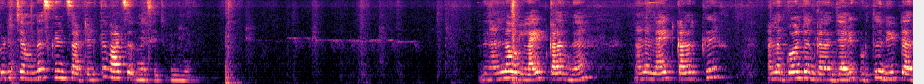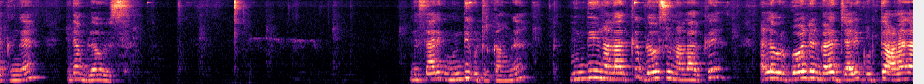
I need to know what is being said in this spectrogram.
பிடிச்சவங்க ஸ்க்ரீன்ஷாட் எடுத்து வாட்ஸ்அப் மெசேஜ் பண்ணுங்கள் இது நல்ல ஒரு லைட் கலருங்க நல்ல லைட் கலருக்கு நல்ல கோல்டன் கலர் ஜரி கொடுத்து நீட்டாக இருக்குங்க. இதுதான் ப்ளவுஸ் இந்த சாரிக்கு முந்தி கொடுத்துருக்காங்க. முந்தியும் நல்லாயிருக்கு ப்ளவுஸும் நல்லாயிருக்கு நல்ல ஒரு கோல்டன் கலர் ஜரி கொடுத்து அழகா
